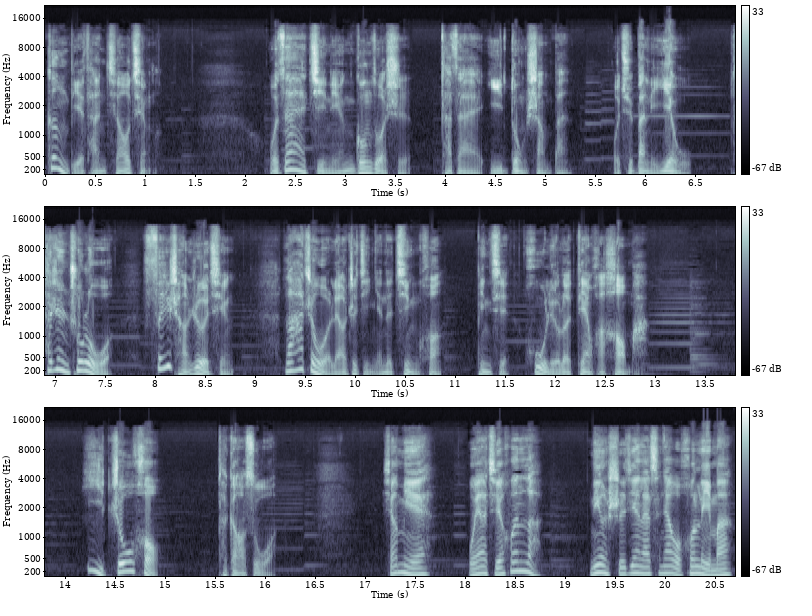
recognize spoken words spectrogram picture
更别谈交情了。我在济宁工作时，他在移动上班，我去办理业务，他认出了我，非常热情，拉着我聊这几年的近况，并且互留了电话号码。一周后，他告诉我：“小米，我要结婚了，你有时间来参加我婚礼吗？”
